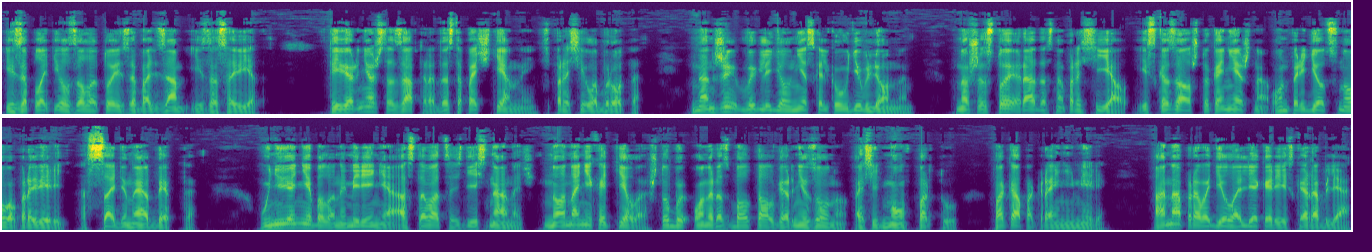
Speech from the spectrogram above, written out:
и заплатил золотой за бальзам и за совет. «Ты вернешься завтра, достопочтенный?» – спросила Брота. Нанжи выглядел несколько удивленным, но шестой радостно просиял и сказал, что, конечно, он придет снова проверить ссадины адепта. У нее не было намерения оставаться здесь на ночь, но она не хотела, чтобы он разболтал гарнизону о седьмом в порту, пока, по крайней мере. Она проводила лекаря из корабля.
